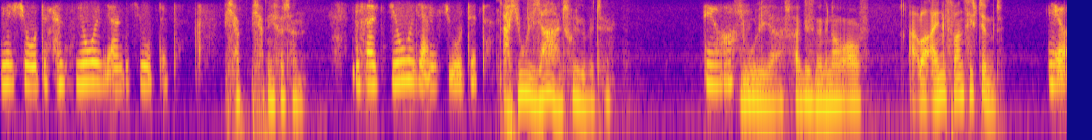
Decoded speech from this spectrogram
nicht Judith, ich heiße Julia, nicht Judith. Ich habe ich hab nicht verstanden. Das heißt Julia, nicht Judith. Ach, Julia, entschuldige bitte. Ja. Julia, schreibe ich es mir genau auf. Aber 21 stimmt. Ja.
